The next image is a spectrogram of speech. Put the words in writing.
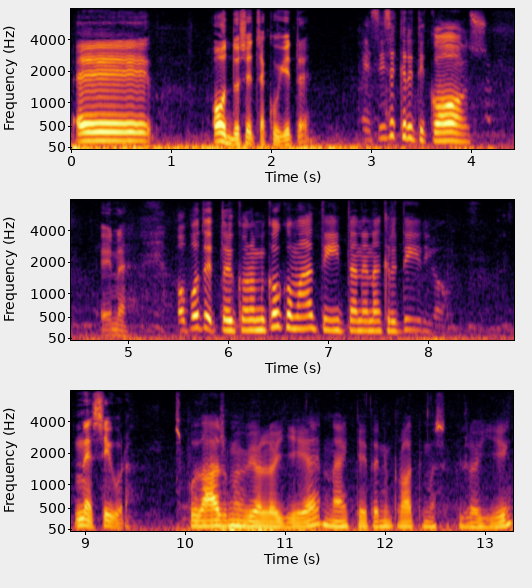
Ε, όντως έτσι ακούγεται. Εσύ είσαι κριτικός. Ε, ναι. Οπότε το οικονομικό κομμάτι ήταν ένα κριτήριο. Ναι, σίγουρα. Σπουδάζουμε βιολογία, ναι, και ήταν η πρώτη μας επιλογή.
